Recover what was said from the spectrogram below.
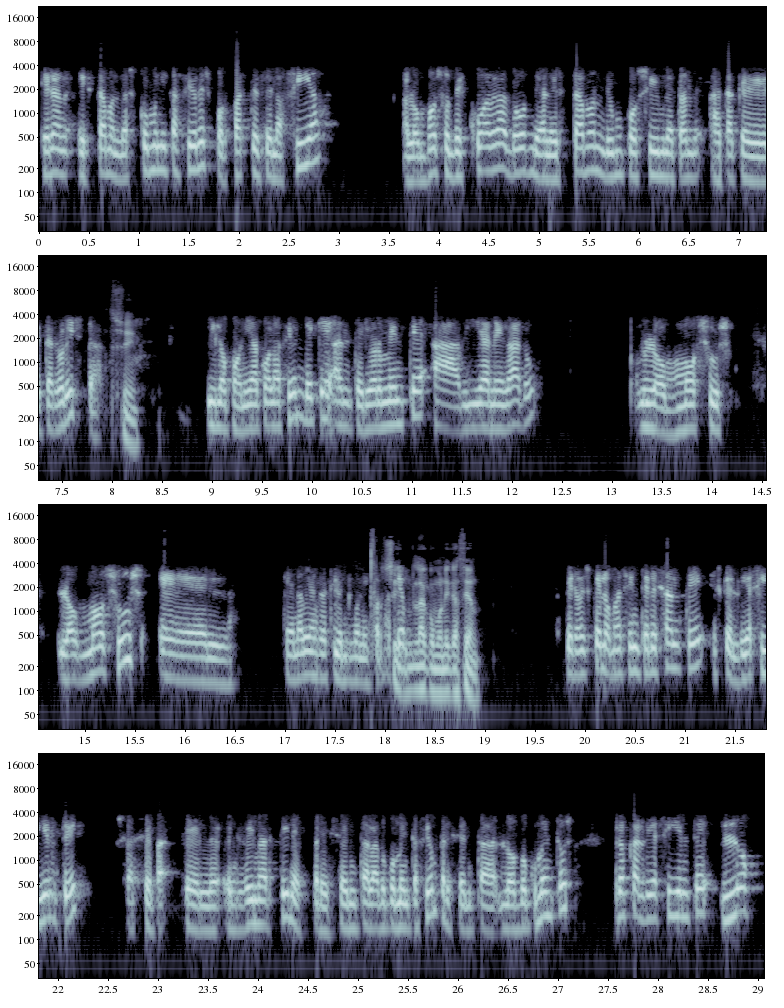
eran, estaban las comunicaciones por parte de la CIA a los mozos de escuadra donde alertaban de un posible ataque terrorista. Sí. Y lo ponía a colación de que anteriormente había negado los Mossos, los Mossos el, que no habían recibido ninguna información. Sí, la comunicación. Pero es que lo más interesante es que el día siguiente, o sea, el, el Rey Martínez presenta la documentación, presenta los documentos, pero que al día siguiente lo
